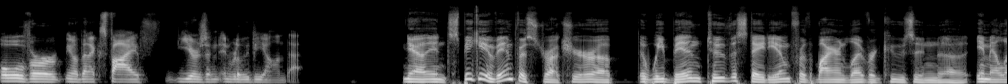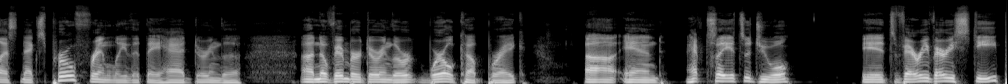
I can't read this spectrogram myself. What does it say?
over, you know, the next five years and, and really beyond that. Yeah, and speaking of infrastructure, uh, we've been to the stadium for the Bayern Leverkusen uh, MLS Next Pro friendly that they had during the uh, November during the World Cup break. Uh, and I have to say it's a jewel. It's very, very steep.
